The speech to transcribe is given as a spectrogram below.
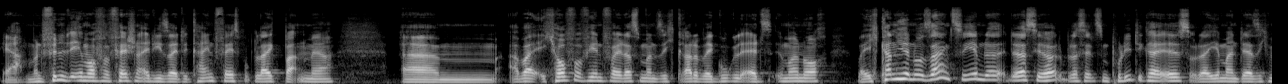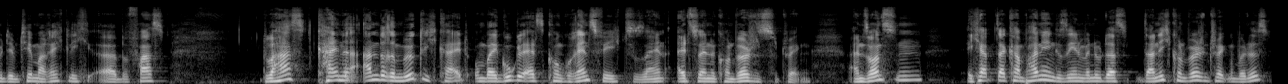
ja, man findet eben auf der Fashion-ID-Seite keinen Facebook-Like-Button mehr. Ähm, aber ich hoffe auf jeden Fall, dass man sich gerade bei Google Ads immer noch, weil ich kann hier nur sagen, zu jedem, der, der das hier hört, ob das jetzt ein Politiker ist oder jemand, der sich mit dem Thema rechtlich äh, befasst, Du hast keine andere Möglichkeit, um bei Google Ads konkurrenzfähig zu sein, als deine Conversions zu tracken. Ansonsten, ich habe da Kampagnen gesehen, wenn du das da nicht Conversion tracken würdest,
